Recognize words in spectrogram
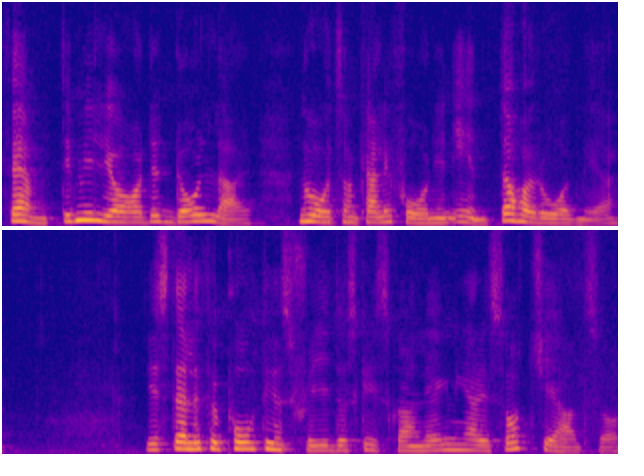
50 miljarder dollar. Något som Kalifornien inte har råd med. Istället för Putins skid och skridskoanläggningar i Sochi alltså.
